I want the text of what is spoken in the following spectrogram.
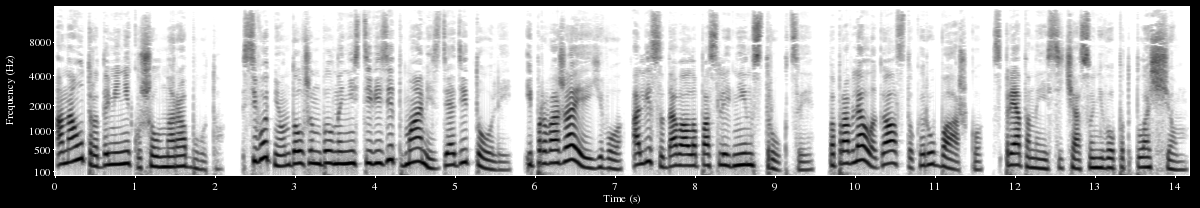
А на утро Доминик ушел на работу. Сегодня он должен был нанести визит маме с дядей Толей, и, провожая его, Алиса давала последние инструкции, поправляла галстук и рубашку, спрятанные сейчас у него под плащом.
